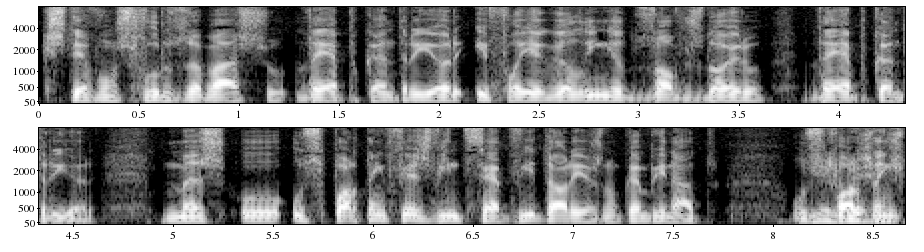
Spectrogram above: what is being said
que esteve uns furos abaixo da época anterior e foi a galinha dos ovos de ouro da época anterior. Mas o, o Sporting fez 27 vitórias no campeoto. O e Sporting os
